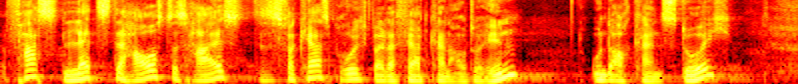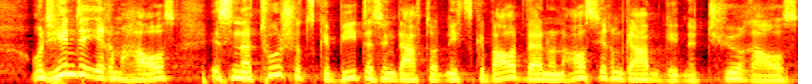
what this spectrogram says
fast letzte Haus. Das heißt, das ist verkehrsberuhigt, weil da fährt kein Auto hin und auch keins durch. Und hinter ihrem Haus ist ein Naturschutzgebiet, deswegen darf dort nichts gebaut werden. Und aus ihrem Garten geht eine Tür raus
